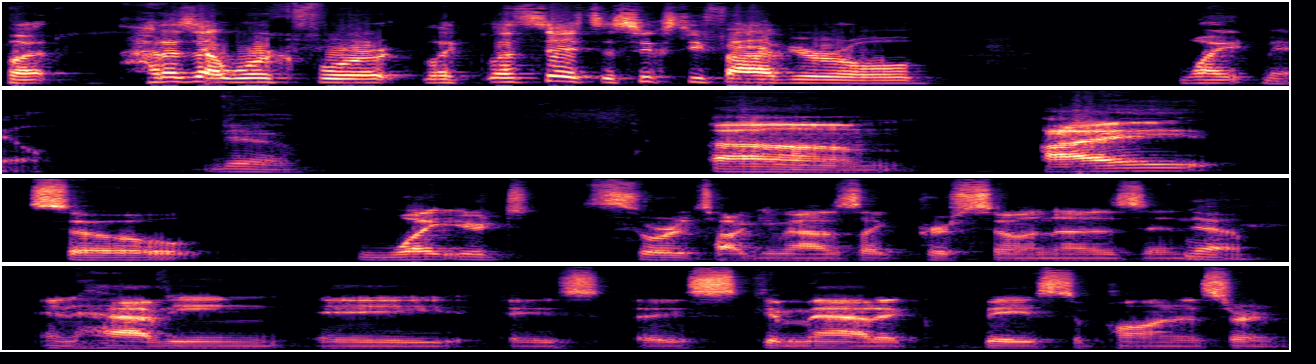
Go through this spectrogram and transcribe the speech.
but how does that work for like let's say it's a 65 year old white male? Yeah. Um, I so what you're t- sort of talking about is like personas and Yeah. and having a a schematic based upon a certain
